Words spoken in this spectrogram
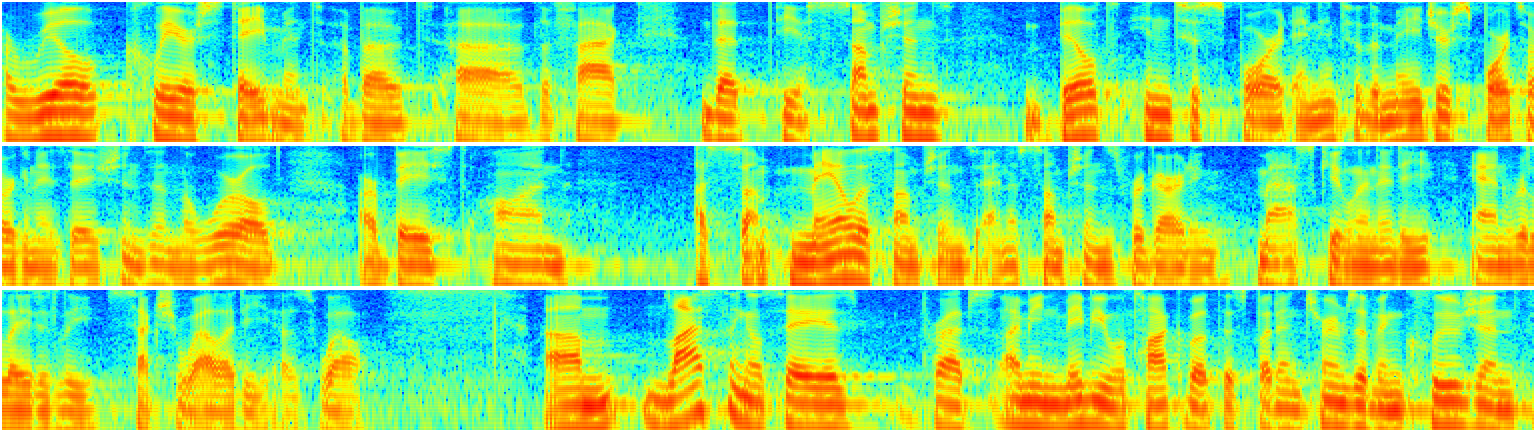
a real clear statement about uh, the fact that the assumptions built into sport and into the major sports organizations in the world are based on assum- male assumptions and assumptions regarding masculinity and relatedly sexuality as well. Um, last thing I'll say is perhaps, I mean, maybe we'll talk about this, but in terms of inclusion,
